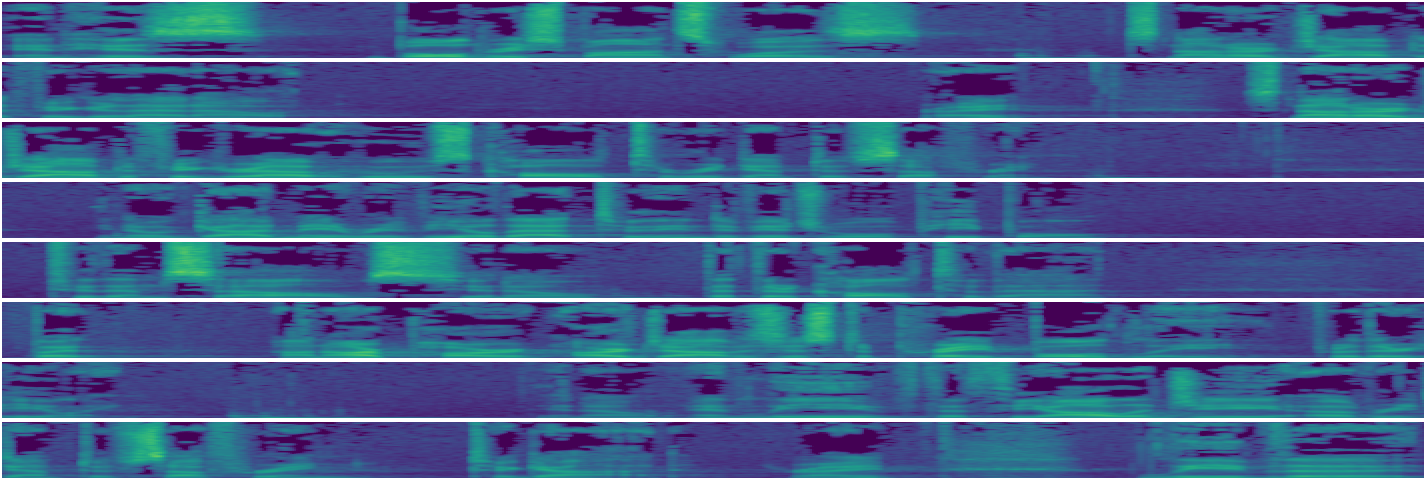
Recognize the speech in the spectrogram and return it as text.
And his bold response was, it's not our job to figure that out. Right? It's not our job to figure out who's called to redemptive suffering. You know, God may reveal that to the individual people, to themselves, you know, that they're called to that. But on our part, our job is just to pray boldly for their healing, you know, and leave the theology of redemptive suffering to God, right? Leave, the,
